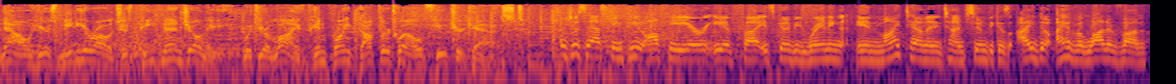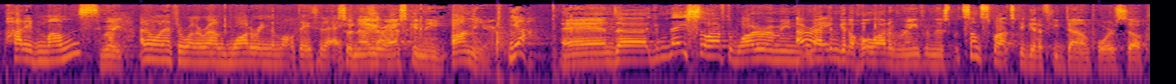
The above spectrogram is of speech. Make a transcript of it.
Now, here's meteorologist Pete Mangione with your live Pinpoint Doppler 12 Futurecast. I was just asking Pete off the air if uh, it's going to be raining in my town anytime soon because I, don't. I have a lot of um, potted mums. Right. I don't want to have to run around watering them all day today. So now you're asking me on the air. Yeah. And uh, you may still have to water. I mean, All you're right. not going to get a whole lot of rain from this, but some spots could get a few downpours. So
